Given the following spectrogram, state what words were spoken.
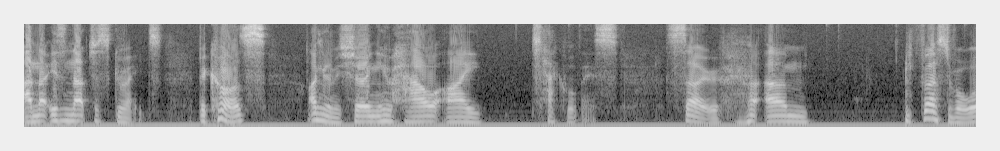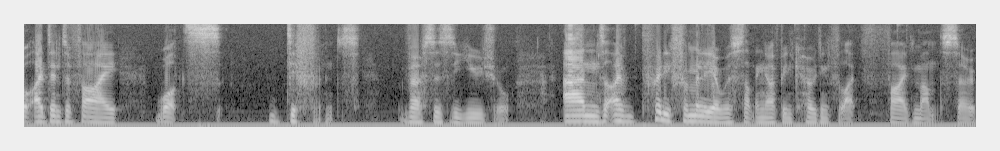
And that isn't that just great? Because I'm going to be showing you how I tackle this. So, um, first of all, identify what's different versus the usual. And I'm pretty familiar with something I've been coding for like five months, so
